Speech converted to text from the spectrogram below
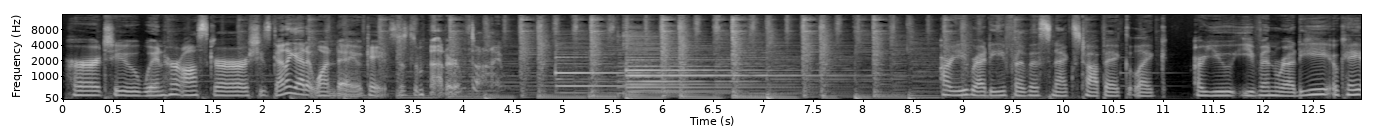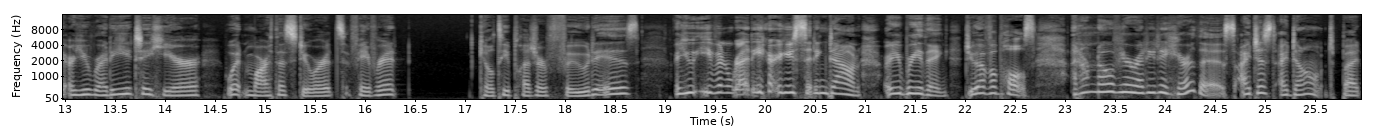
her to win her Oscar. She's gonna get it one day. Okay, it's just a matter of time. Are you ready for this next topic? Like, are you even ready? Okay, are you ready to hear what Martha Stewart's favorite guilty pleasure food is? Are you even ready? Are you sitting down? Are you breathing? Do you have a pulse? I don't know if you're ready to hear this. I just, I don't, but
